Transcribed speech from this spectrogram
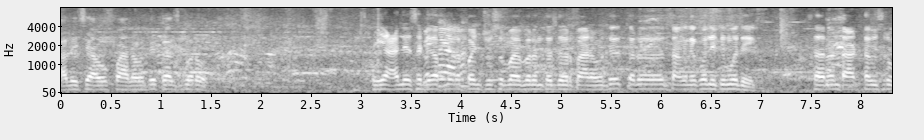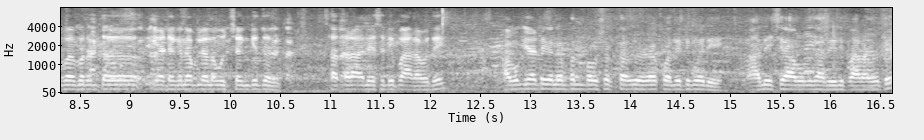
आल्याची आवक पाहायला मिळते. त्याचबरोबर या आल्यासाठी आपल्याला पंचवीस रुपयापर्यंत दर पाहायला मिळते. तर चांगल्या क्वालिटीमध्ये साधारणतः अठ्ठावीस रुपयापर्यंत या ठिकाणी आपल्याला उच्चांकी दर सातारा आल्यासाठी पारा होते. आवक या ठिकाणी आपण पाहू शकता वेगळ्या क्वालिटीमध्ये आलीची आवक झालेली पारा होते.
